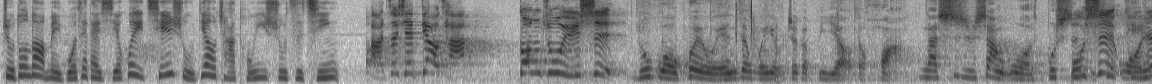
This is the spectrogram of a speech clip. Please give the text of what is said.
主动到美国在台协会签署调查同意书自清，把这些调查。公诸于世。如果贵委员认为有这个必要的话，那事实上我不是不是我认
